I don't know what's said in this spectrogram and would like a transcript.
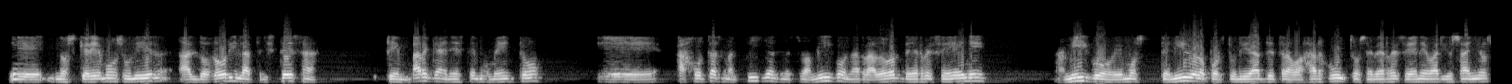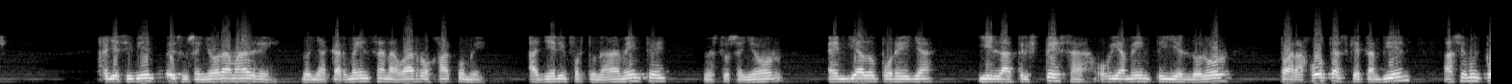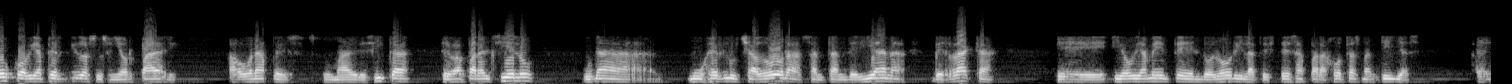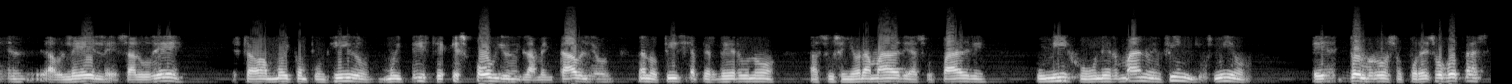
Eh, nos queremos unir al dolor y la tristeza que embarga en este momento eh, a Jotas Mantillas, nuestro amigo, narrador de RCN, amigo, hemos tenido la oportunidad de trabajar juntos en RCN varios años. Fallecimiento de su señora madre, doña Carmenza Navarro Jacome. Ayer, infortunadamente, nuestro Señor ha enviado por ella y la tristeza, obviamente, y el dolor para Jotas, que también hace muy poco había perdido a su señor padre. Ahora, pues, su madrecita se va para el cielo, una mujer luchadora, santanderiana, berraca, eh, y obviamente el dolor y la tristeza para Jotas Mantillas. hablé, le saludé, estaba muy compungido, muy triste, es obvio y lamentable la noticia perder uno a su señora madre, a su padre, un hijo, un hermano, en fin, Dios mío, es doloroso. Por eso, Jotas,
